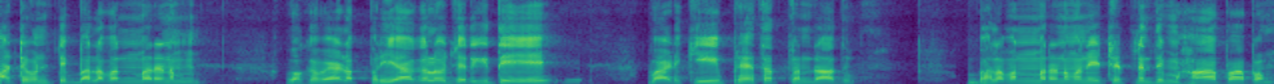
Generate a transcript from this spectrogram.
అటువంటి బలవన్మరణం ఒకవేళ ప్రయాగలో జరిగితే వాడికి ప్రేతత్వం రాదు. బలవన్మరణం అనేటటువంటిది మహాపాపం.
